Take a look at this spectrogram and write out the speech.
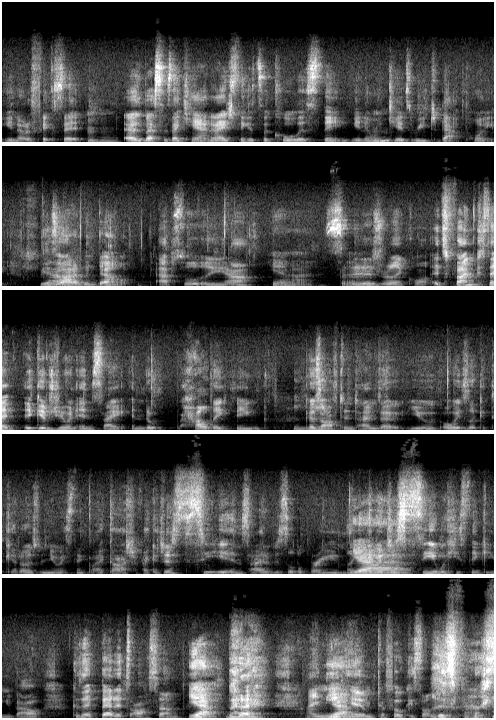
you know, to fix it Mhm. as best as I can. And I just think it's the coolest thing, you know, when Mm-hmm. kids reach that point. 'Cause A lot of them don't. Absolutely, yeah. Yeah. But it is really cool. It's fun because it gives you an insight into how they think. Because Mhm. oftentimes I, you always look at the kiddos and you always think like, gosh, if I could just see inside of his little brain, like if I could just see what he's thinking about, because I bet it's awesome. Yeah. But I, I need Yeah. him to focus on this first.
